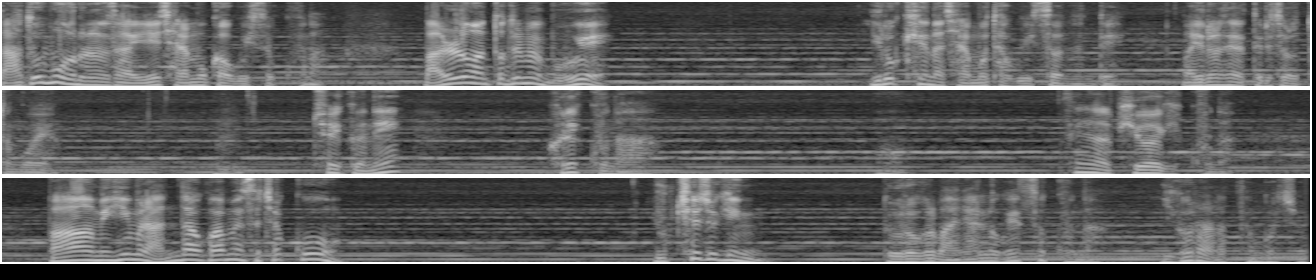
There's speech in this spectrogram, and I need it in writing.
나도 모르는 사이에 잘못 가고 있었구나. 말로만 떠들면 뭐해? 이렇게나 잘못하고 있었는데, 막 이런 생각들이 들었던 거예요. 음, 최근에 그랬구나. 어, 생각을 비워야겠구나. 마음이 힘을 안다고 하면서 자꾸 육체적인 노력을 많이 하려고 했었구나. 이걸 알았던 거죠.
